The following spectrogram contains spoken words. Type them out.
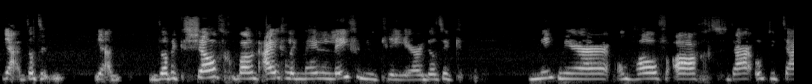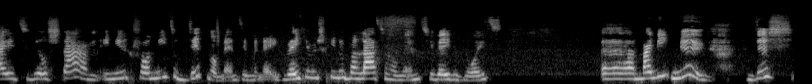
ja, dat, ja, dat ik zelf gewoon eigenlijk mijn hele leven nu creëer. Dat ik niet meer om half acht daar op die tijd wil staan. In ieder geval niet op dit moment in mijn leven. Weet je, misschien op een later moment. Je weet het nooit. Uh, maar niet nu. Dus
